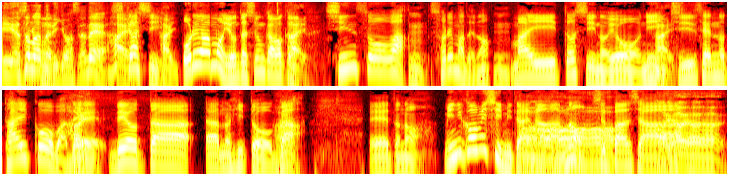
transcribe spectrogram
り、そのあたりいきますよね。はいしかし、はい。俺はもう読んだ瞬間わかる。はい真相は、うんそれまでの、ん毎年のように、はい知事選の対抗馬はいで出よった、あの人が、はえっ、との、ミニコミ誌みたいなの出版社。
